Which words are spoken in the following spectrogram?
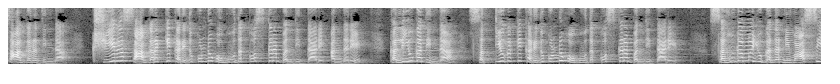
ಸಾಗರದಿಂದ ಕ್ಷೀರ ಸಾಗರಕ್ಕೆ ಕರೆದುಕೊಂಡು ಹೋಗುವುದಕ್ಕೋಸ್ಕರ ಬಂದಿದ್ದಾರೆ. ಅಂದರೆ, ಕಲಿಯುಗದಿಂದ ಸತ್ಯುಗಕ್ಕೆ ಕರೆದುಕೊಂಡು ಹೋಗುವುದಕ್ಕೋಸ್ಕರ ಬಂದಿದ್ದಾರೆ. ಸಂಗಮ ಯುಗದ ನಿವಾಸಿ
